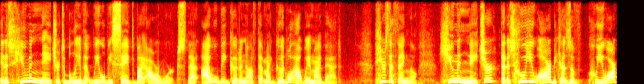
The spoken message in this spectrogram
It is human nature to believe that we will be saved by our works, that I will be good enough, that my good will outweigh my bad. Here's the thing though human nature, that is who you are because of who you are,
